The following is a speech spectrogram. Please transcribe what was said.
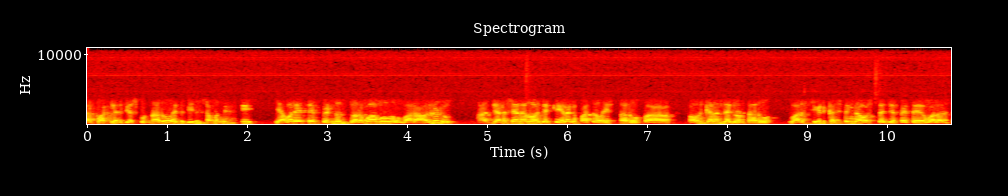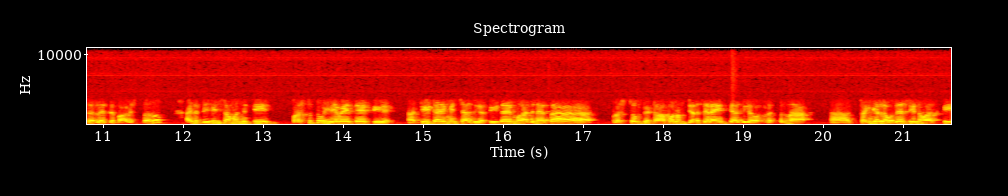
ఏర్పాట్లు అయితే చేసుకుంటున్నారు. అయితే దీనికి సంబంధించి ఎవరైతే పెన్ను దొరబాబు వారి అల్లుడు ఆ జనసేనలో అయితే కీలక పాత్ర వహిస్తున్నారు పవన్ కళ్యాణ్ దగ్గర ఉంటారు వారి సీట్ ఖచ్చితంగా వస్తే చెప్పి అయితే వాళ్ళ అనుచరులు అయితే భావిస్తున్నారు. అయితే దీనికి సంబంధించి ప్రస్తుతం ఏవైతే టీ టైం ఇన్ఛార్జ్గా టీ టైం అధినేత ప్రస్తుతం పిఠాపురం జనసేన ఇన్ఛార్జ్గా వ్యవహరిస్తున్న ఉదయ శ్రీనివాస్కి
